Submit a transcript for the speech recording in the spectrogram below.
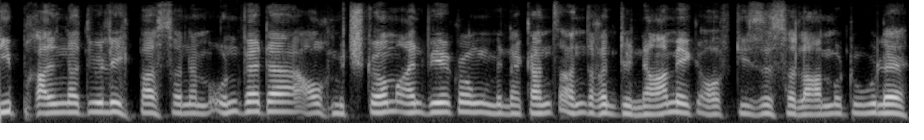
die prallen natürlich bei so einem Unwetter auch mit Sturmeinwirkungen, mit einer ganz anderen Dynamik auf diese Solarmodule.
